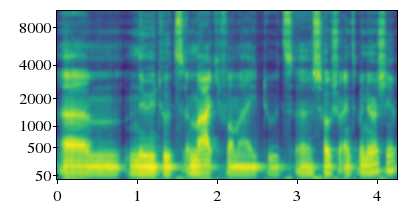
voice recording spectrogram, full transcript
Ehm, nu doet een maatje van mij doet, eh, social entrepreneurship.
